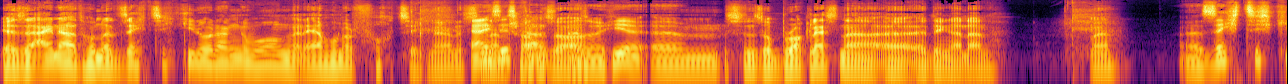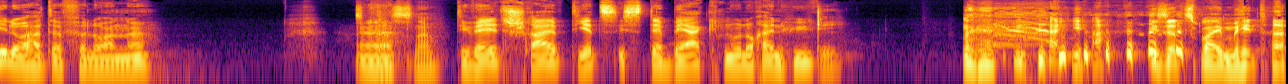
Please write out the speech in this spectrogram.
Ja, also einer hat 160 Kilo dann gewogen und er 150, ne? Das Ja, sind dann schon gerade. so, Also hier, ähm, das sind so Brock Lesnar äh, Dinger dann. Ne? äh, 60 Kilo hat er verloren, ne? Ist krass, ne? Die Welt schreibt, jetzt ist der Berg nur noch ein Hügel. ja, dieser zwei Meter,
